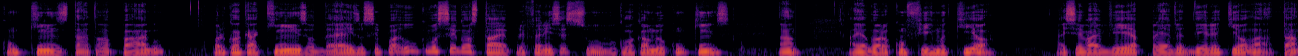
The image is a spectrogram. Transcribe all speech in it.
com 15, tá? Então apago. Pode colocar 15 ou 10, você pode, o que você gostar, é preferência é sua. Eu vou colocar o meu com 15, tá? Aí agora confirma aqui, ó. Aí você vai ver a prévia dele aqui, ó lá, tá?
